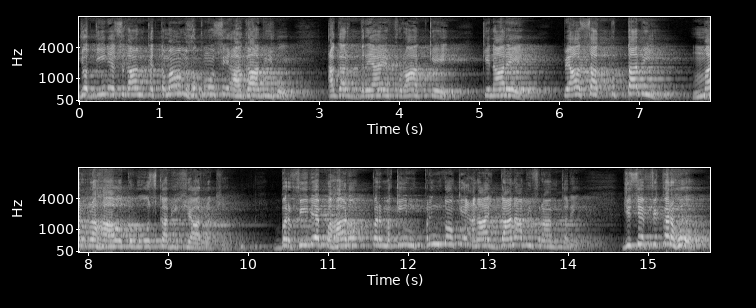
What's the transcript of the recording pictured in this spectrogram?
جو دین اسلام کے تمام حکموں سے آگاہ بھی ہو۔ اگر دریائے فرات کے کنارے پیاسا کتا بھی مر رہا ہو تو وہ اس کا بھی خیال رکھیں۔ برفیلے پہاڑوں پر مکین پرندوں کے اناج دانہ بھی فراہم کریں۔ جسے فکر ہو،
